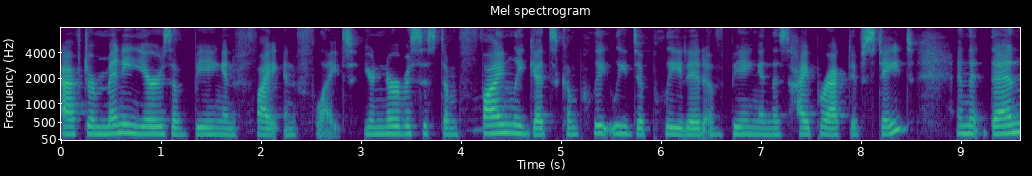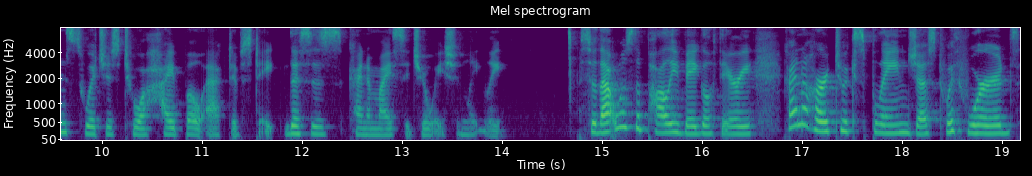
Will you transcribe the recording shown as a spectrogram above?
after many years of being in fight and flight. Your nervous system finally gets completely depleted of being in this hyperactive state and that then switches to a hypoactive state. This is kind of my situation lately. So that was the polyvagal theory. Kind of hard to explain just with words.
